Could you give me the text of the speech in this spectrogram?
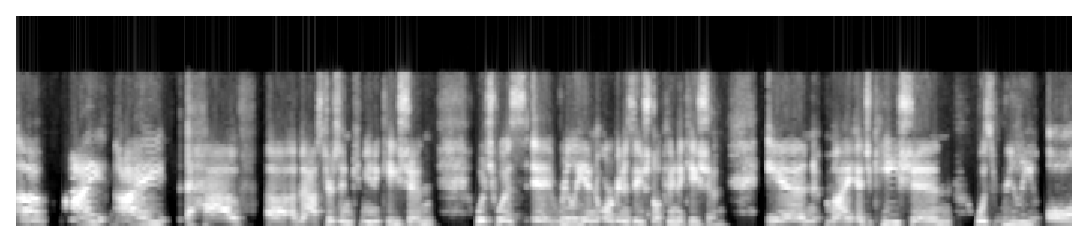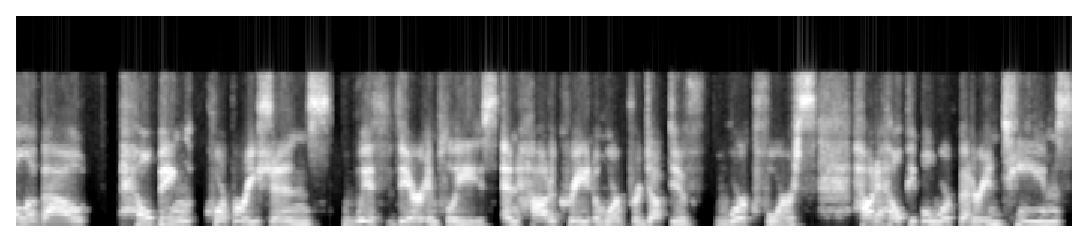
um, I I have uh, a master's in communication, which was uh, really in organizational communication, and my education was really all about helping corporations with their employees and how to create a more productive workforce, how to help people work better in teams,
